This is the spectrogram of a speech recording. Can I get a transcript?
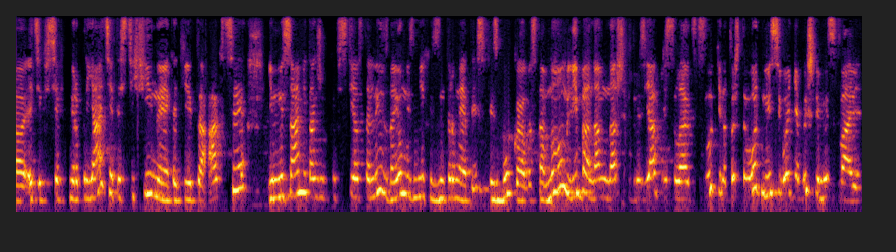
этих всех мероприятий, это стихийные какие-то акции, и мы сами, так же, как и все остальные, узнаем из них из интернета, из Фейсбука в основном, либо нам наши друзья присылают ссылки на то, что вот мы сегодня вышли, мы с вами.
